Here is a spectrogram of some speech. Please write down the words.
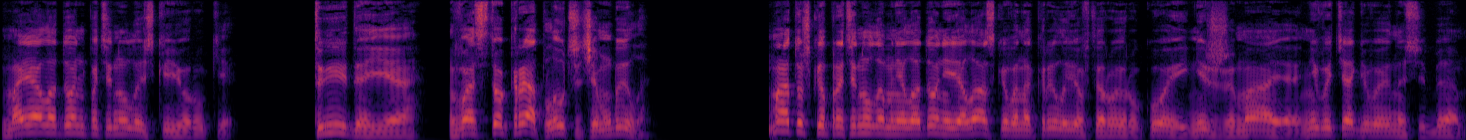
Моя ладонь потянулась к ее руке. Ты да я. Во сто крат лучше, чем было. Матушка протянула мне ладонь, и я ласково накрыл ее второй рукой, не сжимая, не вытягивая на себя.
